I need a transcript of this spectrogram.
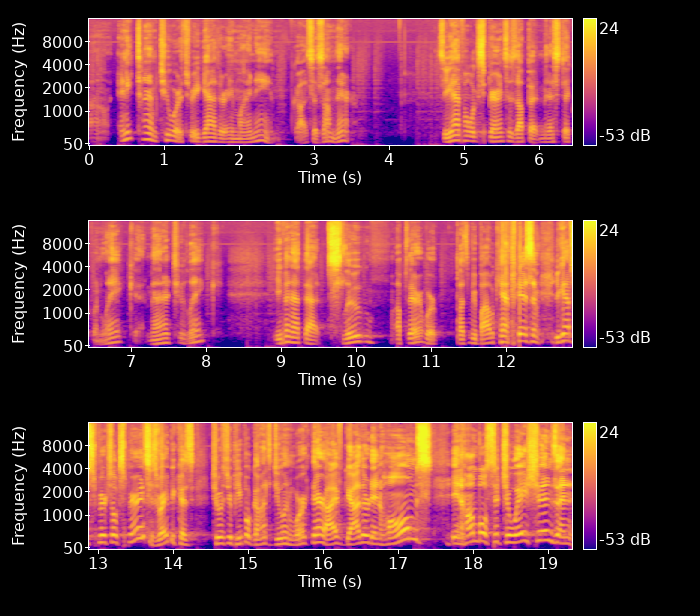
Uh, anytime two or three gather in my name, God says, I'm there. So you have whole experiences up at Minnesota Lake, at Manitou Lake, even at that slough up there where Pleasant View Bible Camp is. You can have spiritual experiences, right? Because two or three people, God's doing work there. I've gathered in homes, in humble situations, and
